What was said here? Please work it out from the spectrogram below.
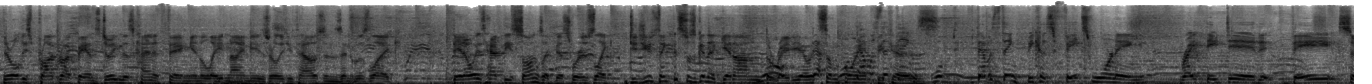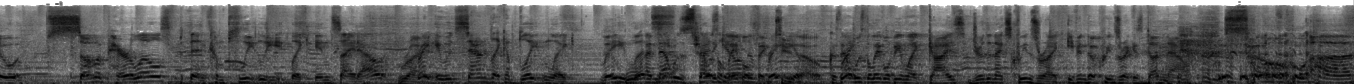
there were all these prog rock bands doing this kind of thing in the late mm-hmm. '90s, early 2000s, and it was like they'd always have these songs like this. Where it's like, did you think this was gonna get on the Well, radio at that- some well, point? that was because the thing. Well, that was the thing because Fates Warning, right? They did they so some of parallels, but then completely like inside out. Right. It would sound like a blatant like. Hey, Well, let's and that was that was to a get on label the thing too, radio. though, because that was the label being like, guys, you're the next Queensryche, even though Queensryche is done now. so, uh,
